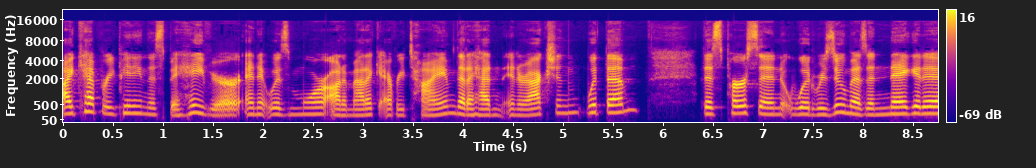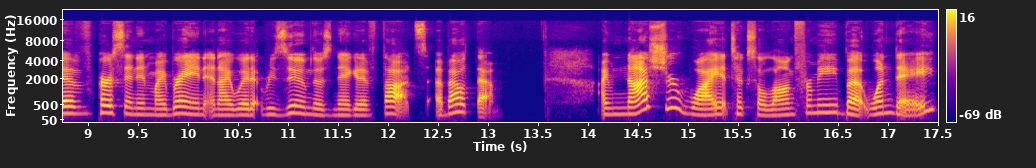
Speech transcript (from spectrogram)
I kept repeating this behavior, and it was more automatic every time that I had an interaction with them this person would resume as a negative person in my brain and I would resume those negative thoughts about them. I'm not sure why it took so long for me, but one day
